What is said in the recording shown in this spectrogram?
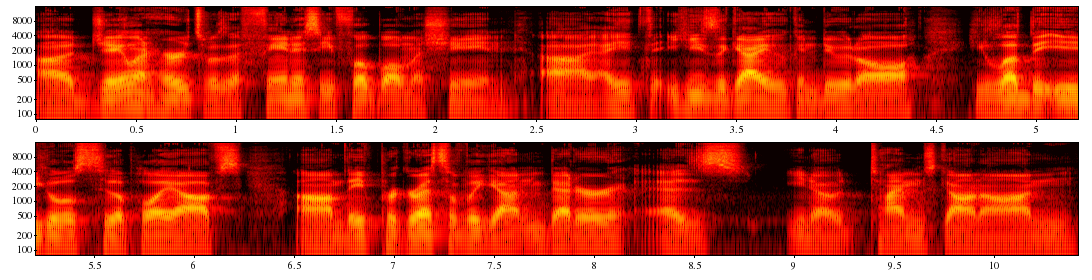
Uh, Jalen Hurts was a fantasy football machine. Uh, th- he's a guy who can do it all. He led the Eagles to the playoffs. Um, they've progressively gotten better as you know time's gone on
